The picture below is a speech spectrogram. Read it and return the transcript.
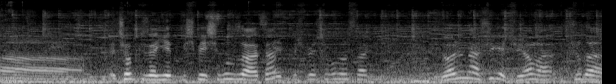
Aa, E çok güzel 75'i bul zaten. 75'i bulursak Gönlümden şu geçiyor ama şu da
